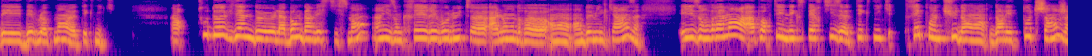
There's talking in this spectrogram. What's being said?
des développements techniques. Alors, tous deux viennent de la banque d'investissement. Hein. ils ont créé Revolut euh, à Londres euh, en, 2015 et ils ont vraiment apporté une expertise technique très pointue dans, les taux de change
